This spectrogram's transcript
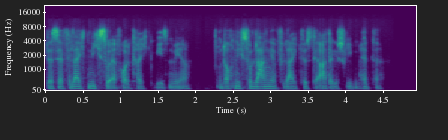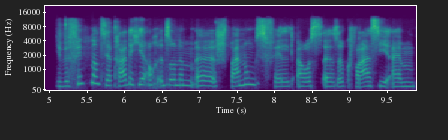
dass er vielleicht nicht so erfolgreich gewesen wäre und auch nicht so lange vielleicht fürs Theater geschrieben hätte. Wir befinden uns ja gerade hier auch in so einem äh, Spannungsfeld aus, also quasi einem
